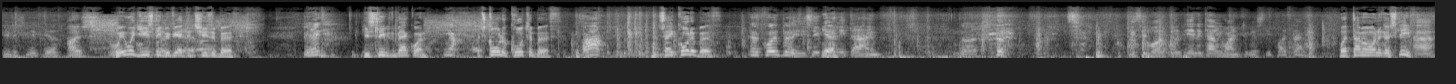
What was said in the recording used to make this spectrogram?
You just sleep here. I s- Where would you sleep if you had to choose a berth? Bed. You sleep the back one. Yeah. It's called a quarter berth. Wow. Say quarter berth. A good bed. You sleep Yeah. anytime. No. You see what? When anytime you want to go sleep, what time? What time I want to go sleep? Uh,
